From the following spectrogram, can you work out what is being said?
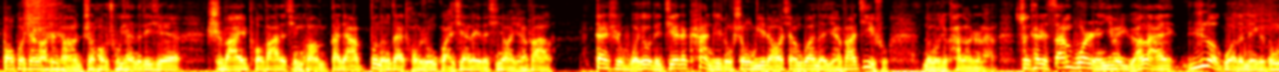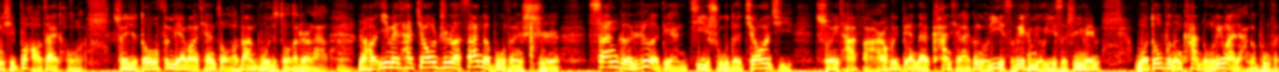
包括香港市场之后出现的这些十八 A 破发的情况，大家不能再投这种管线类的新药研发了。但是我又得接着看这种生物医疗相关的研发技术，那我就看到这儿来了。所以他这三波人，因为原来热过的那个东西不好再投了，所以就都分别往前走了半步，就走到这儿来了。然后因为它交织了三个部分，是三个热点技术的交集，所以它反而会变得看起来更有意思。为什么有意思？是因为我都不能看懂另外两个部分。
